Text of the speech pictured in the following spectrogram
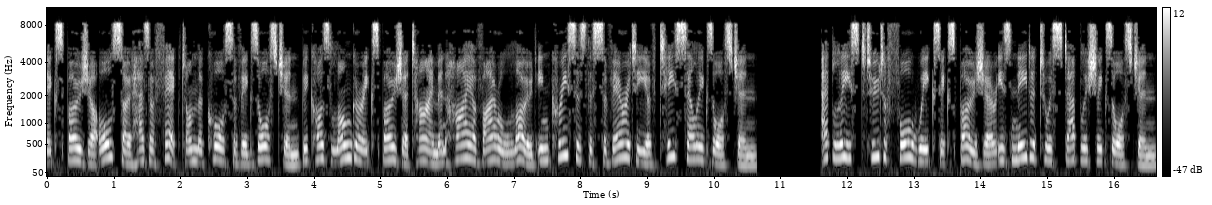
exposure also has effect on the course of exhaustion because longer exposure time and higher viral load increases the severity of T-cell exhaustion. At least two to four weeks exposure is needed to establish exhaustion.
